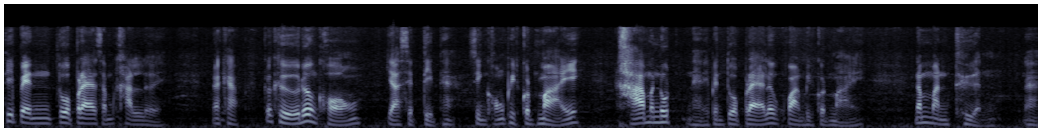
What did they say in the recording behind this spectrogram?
ที่เป็นตัวแปรสำคัญเลยนะครับก็คือเรื่องของยาเสพติดฮะสิ่งของผิดกฎหมายค้ามนุษย์นะนี่เป็นตัวแปรเรื่องความผิดกฎหมาย น้ำมันเถื่อนนะ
